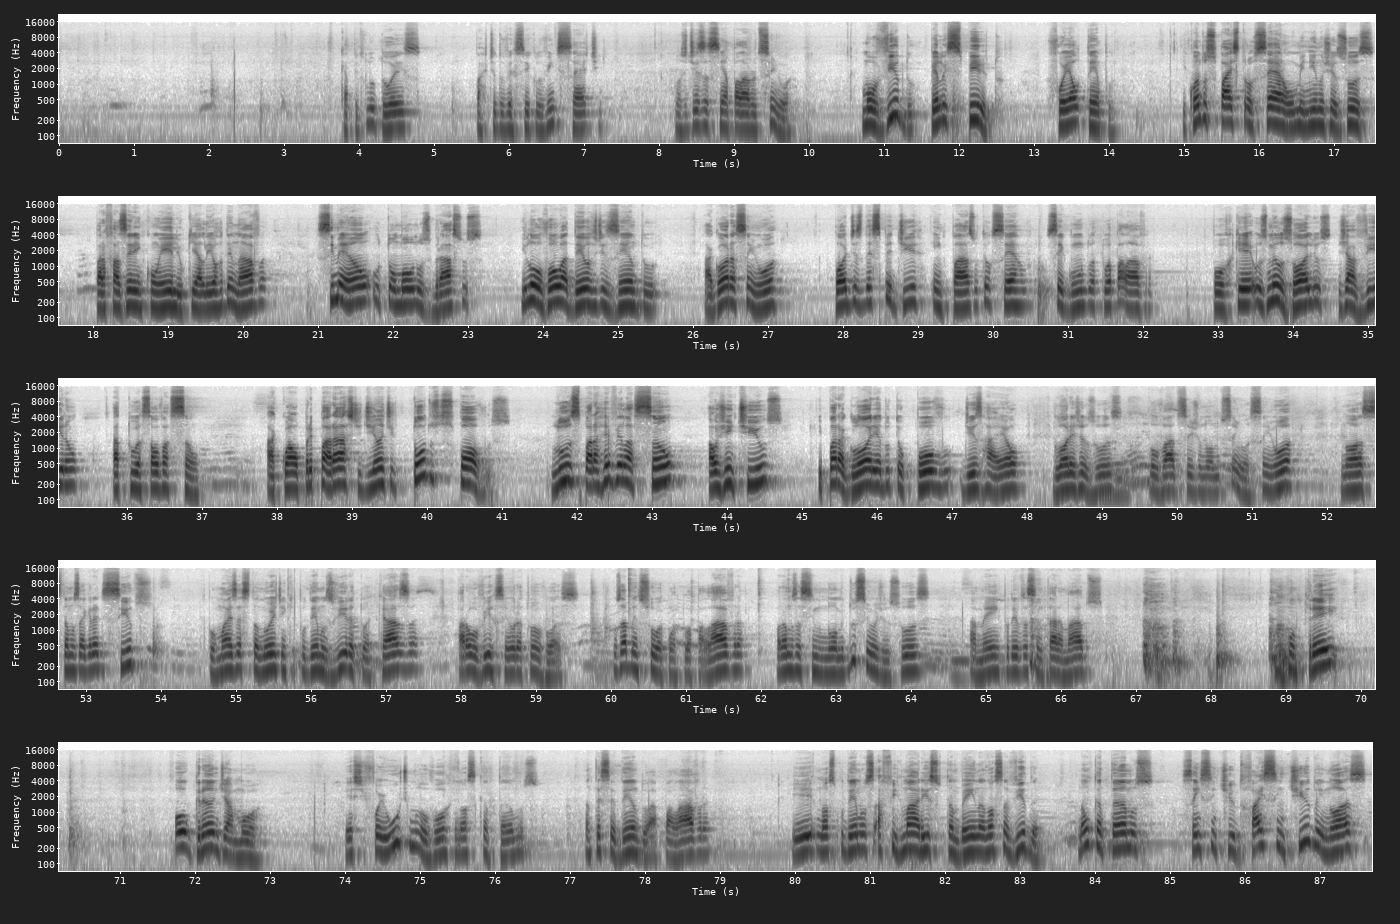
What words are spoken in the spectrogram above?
capítulo 2, a partir do versículo 27, nos diz assim a palavra do Senhor: Movido pelo Espírito, foi ao templo. E quando os pais trouxeram o menino Jesus para fazerem com ele o que a lei ordenava, Simeão o tomou nos braços e louvou a Deus, dizendo: Agora, Senhor, podes despedir em paz o teu servo, segundo a tua palavra, porque os meus olhos já viram a tua salvação, a qual preparaste diante de todos os povos, luz para revelação aos gentios e para a glória do teu povo de Israel. Glória a Jesus, louvado seja o nome do Senhor. Senhor, nós estamos agradecidos por mais esta noite em que pudemos vir à tua casa para ouvir, Senhor, a tua voz. Nos abençoa com a tua palavra. Oramos assim no nome do Senhor Jesus. Amém. Podemos assentar, amados. Encontrei o grande amor. Este foi o último louvor que nós cantamos, antecedendo a palavra e nós podemos afirmar isso também na nossa vida. Não cantamos sem sentido. Faz sentido em nós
